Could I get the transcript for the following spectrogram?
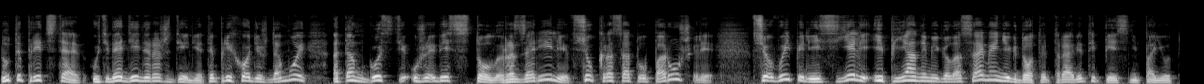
Ну ты представь, у тебя день рождения, ты приходишь домой, а там гости уже весь стол разорили, всю красоту порушили, все выпили и съели, и пьяными голосами анекдоты травят и песни поют.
